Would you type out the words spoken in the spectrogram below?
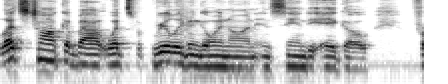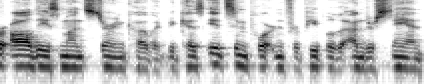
let's talk about what's really been going on in San Diego for all these months during COVID because it's important for people to understand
